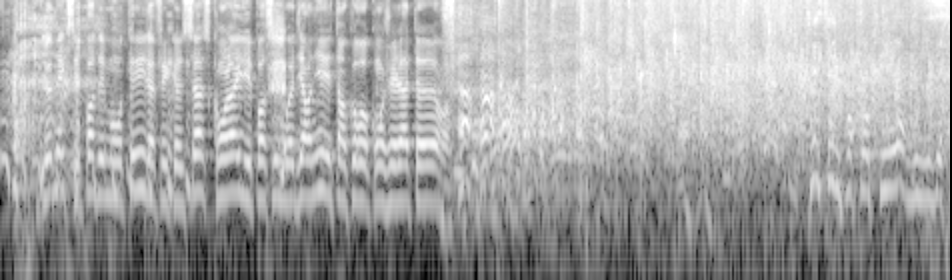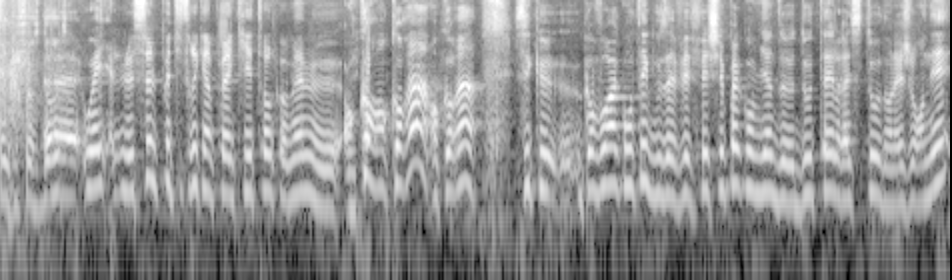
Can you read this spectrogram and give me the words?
Le mec s'est pas démonté, il a fait que ça. Ce con-là, il est passé le mois dernier, il est encore au congélateur. Christine, pour conclure, vous voulez dire quelque chose d'autre oui, le seul petit truc un peu inquiétant quand même, euh, encore, encore un, encore un, c'est que euh, quand vous racontez que vous avez fait je sais pas combien d'hôtels, restos dans la journée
